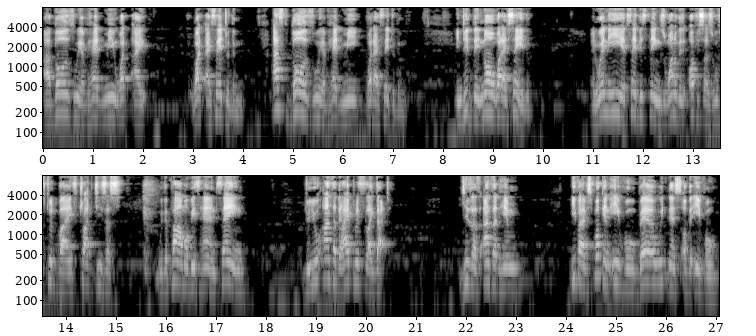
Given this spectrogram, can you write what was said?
Are those who have heard me what I, what I say to them? Ask those who have heard me what I say to them. Indeed, they know what I said. And when he had said these things, one of the officers who stood by struck Jesus with the palm of his hand, saying, Do you answer the high priest like that? Jesus answered him, If I have spoken evil, bear witness of the evil.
